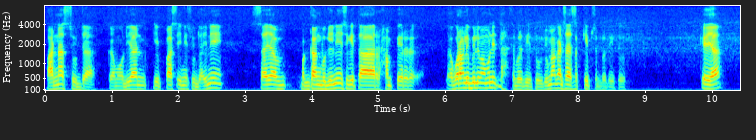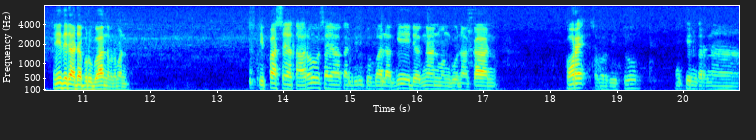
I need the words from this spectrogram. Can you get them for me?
panas sudah, kemudian kipas ini sudah. Ini saya pegang begini sekitar hampir kurang lebih lima menit lah seperti itu cuma kan saya skip seperti itu oke ya ini tidak ada perubahan teman-teman kipas saya taruh saya akan coba lagi dengan menggunakan korek seperti itu. Mungkin karena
